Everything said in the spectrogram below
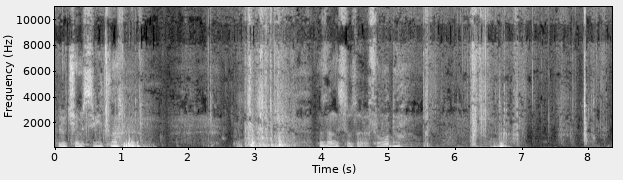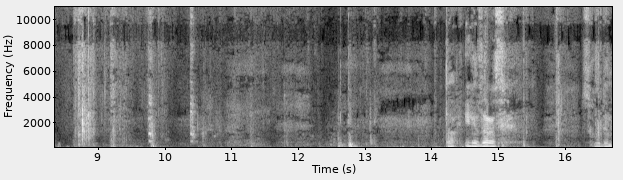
включимо світло. Занесу зараз воду. Так, і зараз сходимо.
